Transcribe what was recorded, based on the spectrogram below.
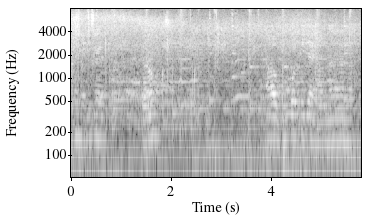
થઈને નીચે ચરો આવો ભૂકો થઈ જાય નાના નાના.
